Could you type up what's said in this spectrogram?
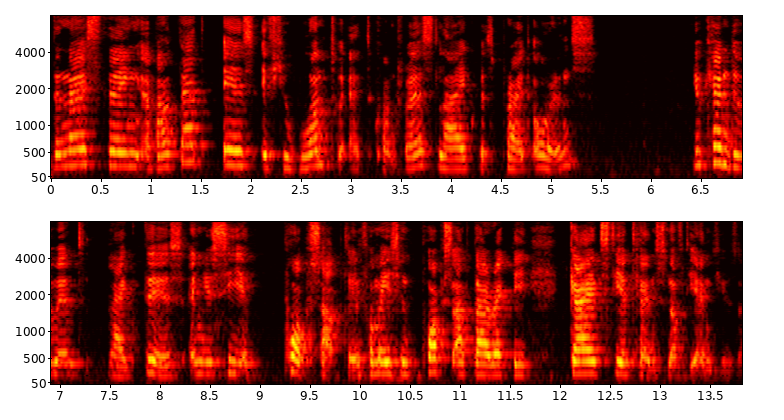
the nice thing about that is if you want to add contrast, like with bright orange, you can do it like this and you see it pops up. The information pops up directly, guides the attention of the end user.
